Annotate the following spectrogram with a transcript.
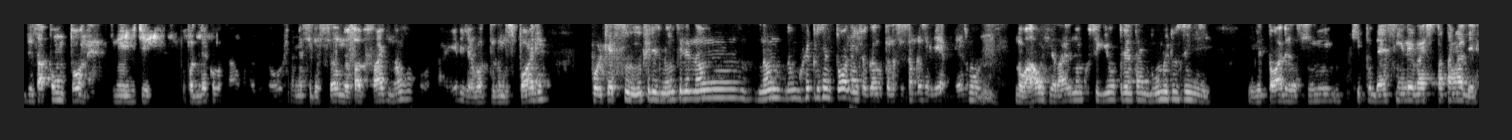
desapontou, né? Que nem a gente, eu poderia colocar o Gaúcho na minha seleção, meu top 5, não vou colocar ele, já vou dando spoiler, porque assim, infelizmente ele não, não, não representou, né? Jogando pela seleção brasileira, mesmo no auge lá, ele não conseguiu apresentar números e, e vitórias assim que pudessem elevar esse patamar dele.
